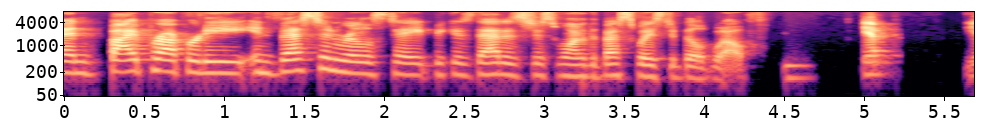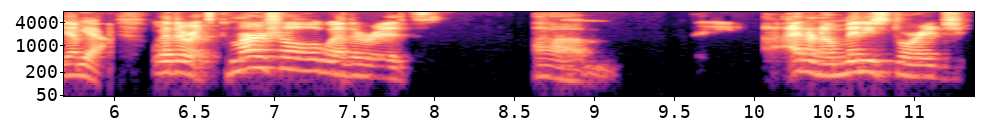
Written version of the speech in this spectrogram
And buy property, invest in real estate because that is just one of the best ways to build wealth. Yep. Yep. Yeah. Whether it's commercial, whether it's um I don't know, mini storage,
